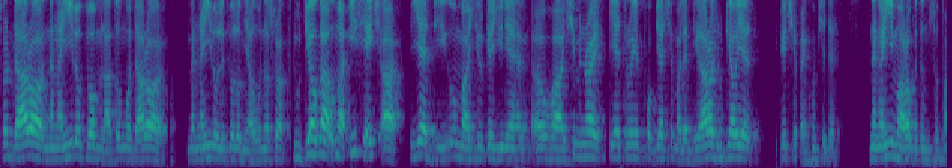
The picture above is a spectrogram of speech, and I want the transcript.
ဆိုတော့ဒါကတော့နိုင်ငံရေးလို့ပြောမလားတော့မဟုတ်ဒါတော့နိုင်ငံရေးလို့လည်းပြောလို့မရဘူးเนาะဆိုတော့လူတယောက်ကဥမာ ECHR ရဲ့ဒီဥမာ European Union ဟို human right ရဲ့သူရဲ့ဖော်ပြချက်မှာလည်းဒီကတော့လူတယောက်ရဲ့ရွေးချယ်ပိုင်ခွင့်ဖြစ်တယ် နိုင်ငံရေးမှာတော့ဘယ်သူမှဆိုပါ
